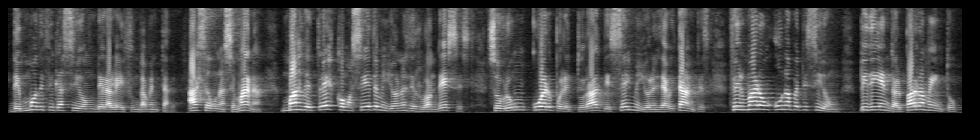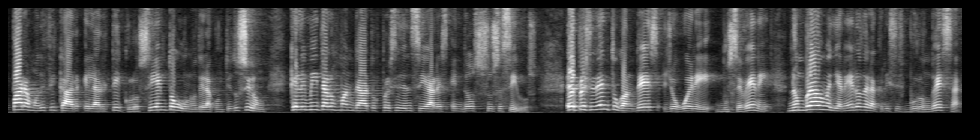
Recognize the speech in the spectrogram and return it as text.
de modificación de la ley fundamental. Hace una semana, más de 3,7 millones de ruandeses sobre un cuerpo electoral de 6 millones de habitantes firmaron una petición pidiendo al Parlamento para modificar el artículo 101 de la Constitución que limita los mandatos presidenciales en dos sucesivos. El presidente ugandés Yoweri Museveni, nombrado medianero de la crisis burundesa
